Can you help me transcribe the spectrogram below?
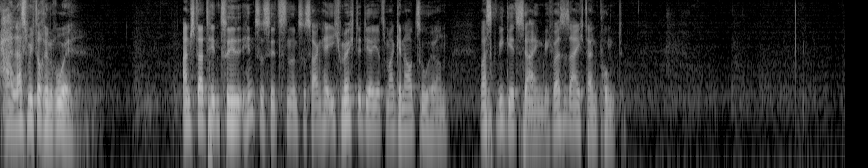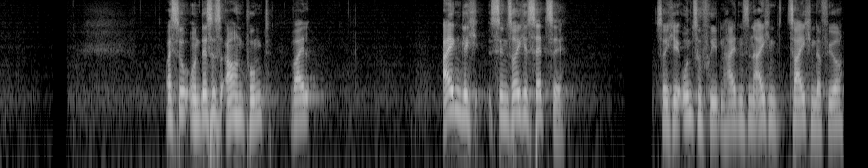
ja, lass mich doch in Ruhe anstatt hinzusitzen und zu sagen, hey, ich möchte dir jetzt mal genau zuhören. Was, wie es dir eigentlich? Was ist eigentlich dein Punkt? Weißt du, und das ist auch ein Punkt, weil eigentlich sind solche Sätze, solche Unzufriedenheiten sind eigentlich ein Zeichen dafür,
